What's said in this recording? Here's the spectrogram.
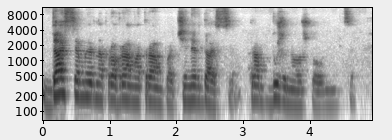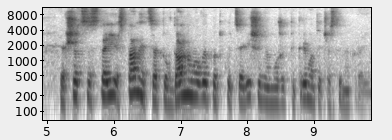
вдасться мирна програма Трампа, чи не вдасться. Трамп дуже налаштований на це. Якщо це стає, станеться, то в даному випадку це рішення можуть підтримати частина країни.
